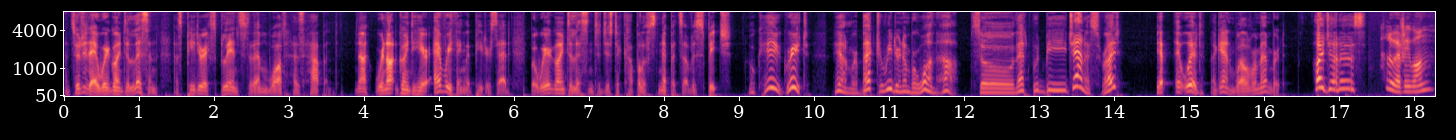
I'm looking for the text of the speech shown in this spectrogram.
And so today we're going to listen as Peter explains to them what has happened. Now, we're not going to hear everything that Peter said, but we're going to listen to just a couple of snippets of his speech. Okay, great. Yeah, and we're back to reader number one, huh? So that would be Janice, right? Yep, it would. Again, well remembered. Hi, Janice. Hello, everyone.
